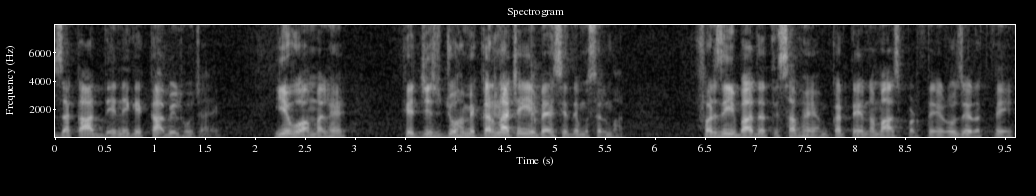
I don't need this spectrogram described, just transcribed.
ज़क़़त देने के काबिल हो जाएगा ये वो अमल है कि जिस, जो हमें करना चाहिए बहसीत मुसलमान। फ़र्ज़ी इबादत सब हैं, हम करते हैं, नमाज़ पढ़ते हैं, रोज़े रखते हैं,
